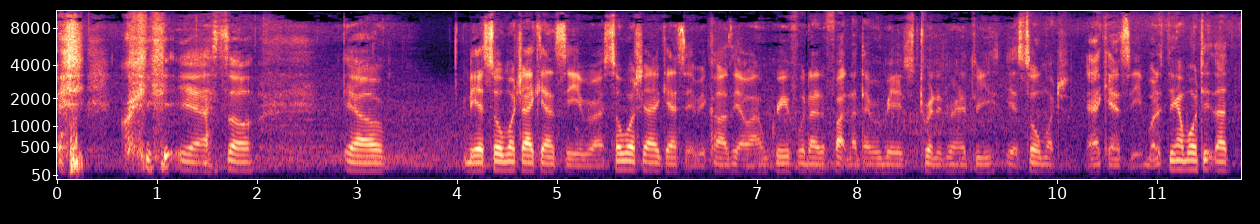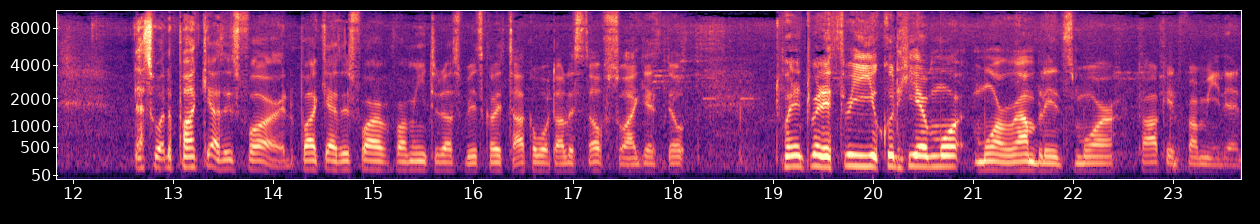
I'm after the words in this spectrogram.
yeah, so you know, there's so much I can say, bro. So much I can say because yo, I'm grateful that the fact that everybody is 2023. There's so much I can say. But the thing about it that that's what the podcast is for. The podcast is for for me to just basically talk about all this stuff. So I guess though, 2023 you could hear more more ramblings, more talking from me then.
